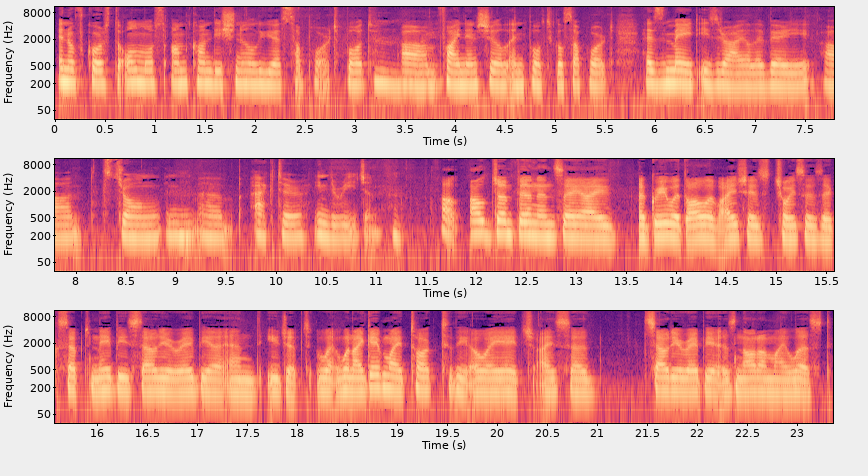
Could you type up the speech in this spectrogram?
and of course the almost unconditional U.S. support, both mm, um, right. financial and political support, has made Israel a very um, strong mm. uh, actor in the region. I'll, I'll jump in and say I agree with all of Ayse's choices except maybe Saudi Arabia and Egypt. When I gave my talk to the OAH, I said Saudi Arabia is not on my list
